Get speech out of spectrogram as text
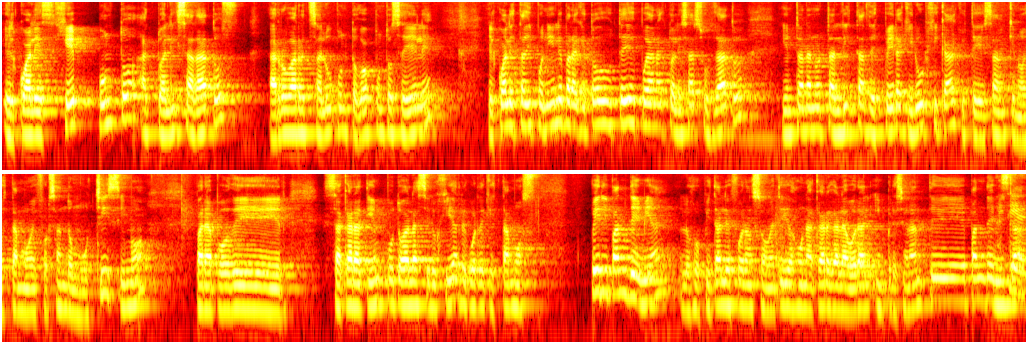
el cual es gep.actualizadatos.redsalud.gov.cl, el cual está disponible para que todos ustedes puedan actualizar sus datos y entrar a nuestras listas de espera quirúrgica, que ustedes saben que nos estamos esforzando muchísimo para poder sacar a tiempo todas las cirugías. Recuerde que estamos peripandemia, los hospitales fueron sometidos a una carga laboral impresionante pandémica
